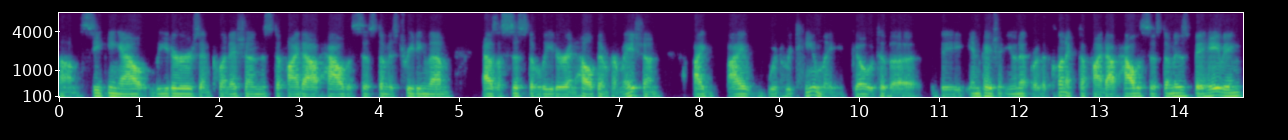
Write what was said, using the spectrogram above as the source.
um, seeking out leaders and clinicians to find out how the system is treating them as a system leader in health information. I I would routinely go to the the inpatient unit or the clinic to find out how the system is behaving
